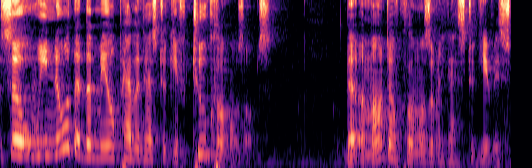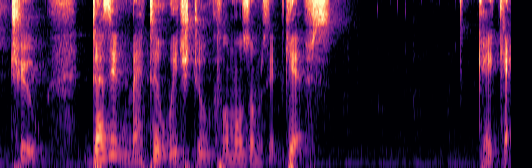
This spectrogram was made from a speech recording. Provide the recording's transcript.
So we know that the male parent has to give two chromosomes. The amount of chromosomes it has to give is 2 does it matter which two chromosomes it gives Okay, can,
